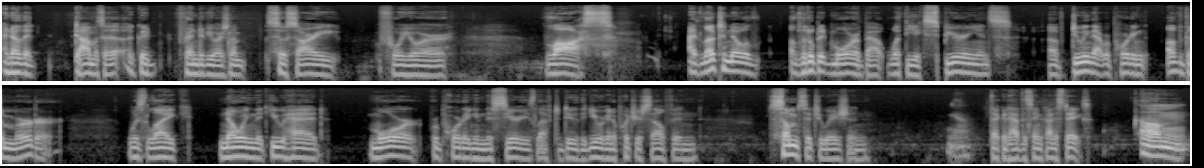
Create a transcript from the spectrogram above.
I know that Dom was a, a good friend of yours, and I'm so sorry for your loss. I'd love to know a, a little bit more about what the experience of doing that reporting of the murder was like, knowing that you had more reporting in this series left to do that you were going to put yourself in some situation yeah. that could have the same kind of stakes. Um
